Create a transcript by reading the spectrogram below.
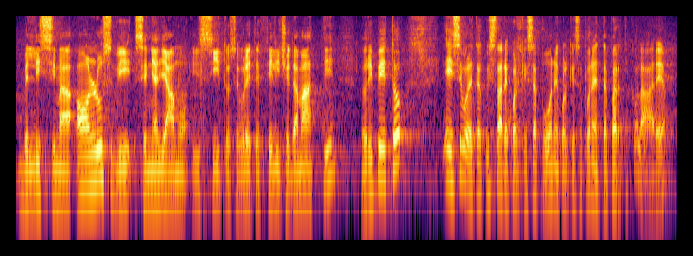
bellissima Onlus. Vi segnaliamo il sito se volete Felice da Matti, lo ripeto, e se volete acquistare qualche sapone, qualche saponetta particolare.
